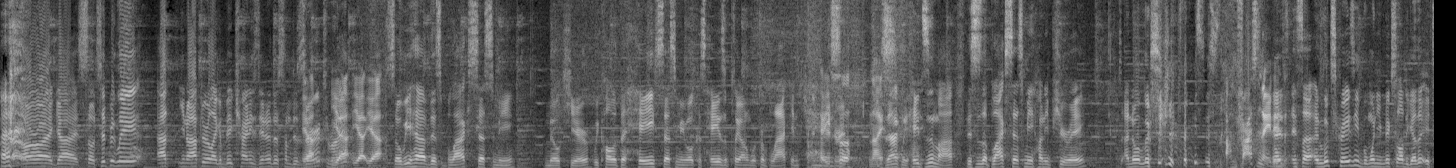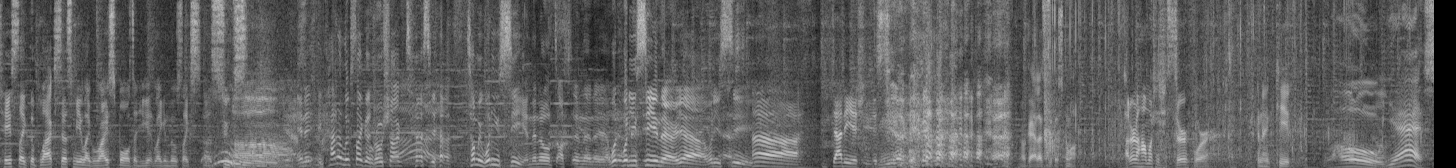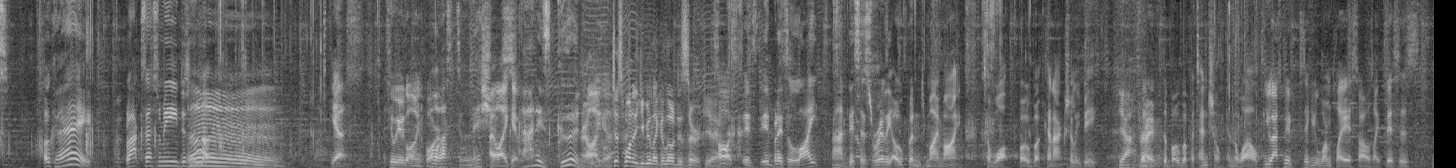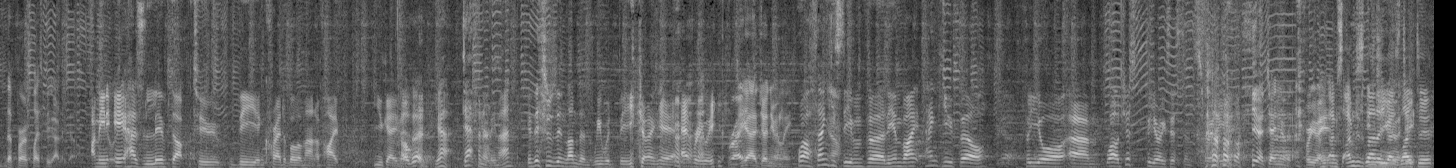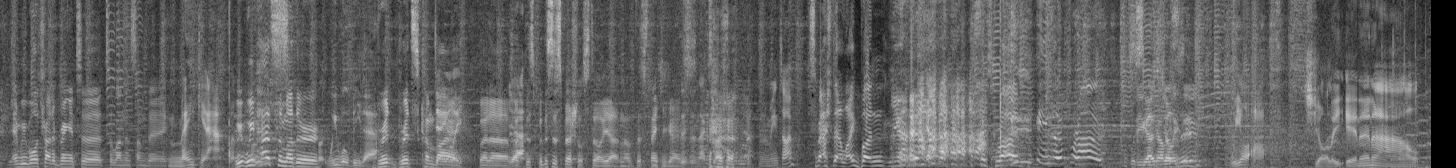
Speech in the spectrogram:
All right, guys. So typically, at you know, after like a big Chinese dinner, there's some yeah, dessert, right? yeah, yeah, yeah. So we have this black sesame milk here. We call it the Hei sesame milk because Hei is a play on word for black in, in Mandarin. Heise, nice. Exactly. Hei zima. This is a black sesame honey puree. I know it looks in your face. It's, I'm fascinated. it's, it's, uh, it looks crazy, but when you mix it all together, it tastes like the black sesame like rice balls that you get like in those like uh, soups. And it, it kind of looks like a Rorschach test. Yeah. Tell me, what do you see? And then it'll, and then uh, what, what do you see in there? Yeah. What do you see? Ah, daddy issues. Okay, let's do this. Come on. I don't know how much I should stir for. just gonna keep. Oh yes. Okay. Black sesame dessert. Mmm. Yes. I see what you're going for. Oh, that's delicious. I like it. That is good. I like it. Just wanted to give you like a little dessert. Yeah. Oh, it's, it's it, but it's light. Man, this has really opened my mind to what boba can actually be. Yeah. The, the boba potential in the world. You asked me to take you to one place, so I was like, this is the first place we gotta go. I mean, it has lived up to the incredible amount of hype you gave it. Oh, good. Yeah, definitely, man. If this was in London, we would be going here every week. Right? Yeah, genuinely. Well, thank you, Steven, for the invite. Thank you, Phil, for your, um, well, just for your existence, really. Yeah, genuinely. For your I'm, I'm just glad that you guys liked it, and we will try to bring it to, to London someday. Make it happen. We, we've had some other We will be there. Brit Brits come Daily. by, but uh, Yeah. but this but this is special still. Yeah, no, this. Thank you guys. This is next level. In the meantime, Smash that like button. Yeah. Subscribe. he's a pro. We'll See you guys jolly soon. soon. We are at Jolly in and out.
